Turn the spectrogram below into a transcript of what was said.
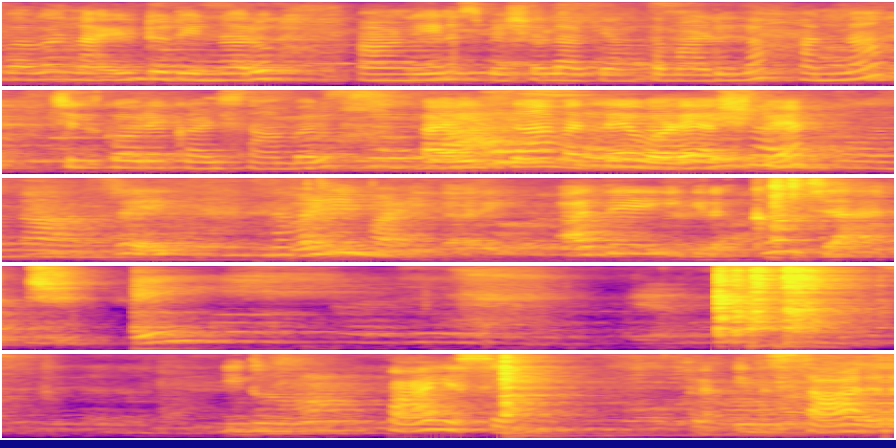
ಇವಾಗ ನೈಟ್ ಡಿನ್ನರು ಏನು ಸ್ಪೆಷಲ್ ಆಗಿ ಅಂತ ಮಾಡಿಲ್ಲ. ಅನ್ನ ಚಿಲ್ಕವ್ರೆ ಕಾಳು ಸಾಂಬಾರು ಪಾಯಸ ಮತ್ತು ವಡೆ ಅಷ್ಟೇ. ವಡೆ ಮಾಡಿದ್ದಾರೆ ಅದೇ ಈಗಿನ ಕಂಚಾಚ್ ಇದು ಪಾಯಸ ಅಲ್ಲ ಇದು ಸಾರು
